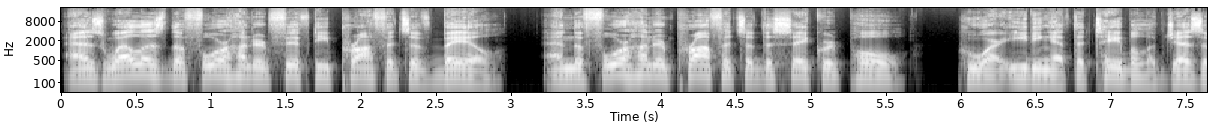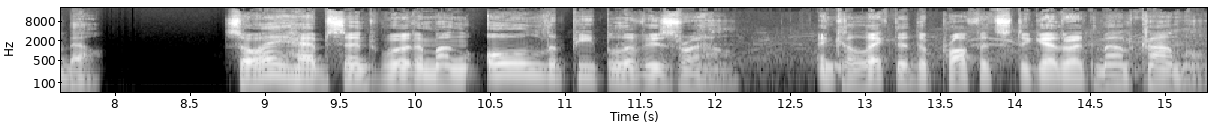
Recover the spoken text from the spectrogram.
as well as the 450 prophets of Baal and the 400 prophets of the sacred pole, who are eating at the table of Jezebel. So Ahab sent word among all the people of Israel and collected the prophets together at Mount Carmel.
